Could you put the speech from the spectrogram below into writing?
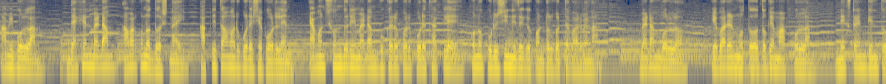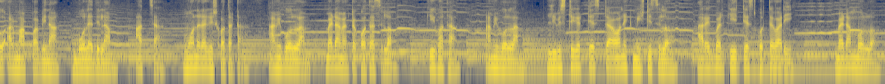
আমি বললাম, দেখেন ম্যাডাম, আমার কোনো দোষ নাই। আপনি তো আমার উপর এসে পড়লেন। এমন সুন্দরী ম্যাডাম বুকের ওপর পড়ে থাকলে কোনো পুরুষই নিজেকে কন্ট্রোল করতে পারবে না। ম্যাডাম বলল, এবারের মতো তোকে মাফ করলাম। নেক্সট টাইম কিন্তু আর মাফ পাবি না। বলে দিলাম আচ্ছা মনে রাখিস কথাটা। আমি বললাম, ম্যাডাম, একটা কথা ছিল। কি কথা? আমি বললাম, লিপস্টিকের টেস্টটা অনেক মিষ্টি ছিল। আরেকবার কি টেস্ট করতে পারি? ম্যাডাম বলল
